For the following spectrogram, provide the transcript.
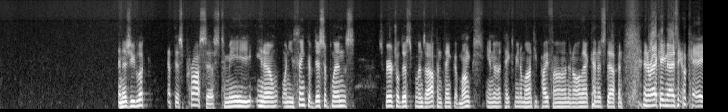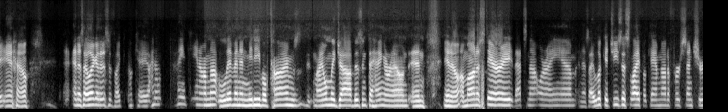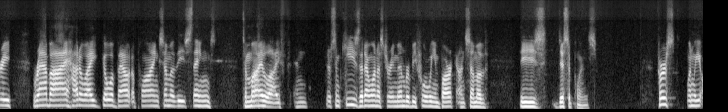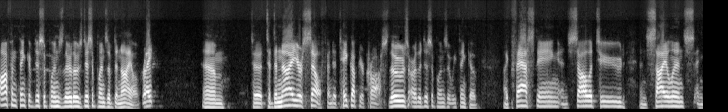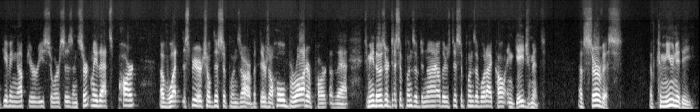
And as you look at this process, to me, you know, when you think of disciplines, spiritual disciplines, I often think of monks, you know, it takes me to Monty Python and all that kind of stuff, and, and recognizing, okay, you know, and as I look at this, it's like, okay, I don't think, you know, I'm not living in medieval times. My only job isn't to hang around in, you know, a monastery. That's not where I am. And as I look at Jesus' life, okay, I'm not a first century rabbi. How do I go about applying some of these things to my life? And there's some keys that I want us to remember before we embark on some of these disciplines. First, when we often think of disciplines, they're those disciplines of denial, right? Um, to, to deny yourself and to take up your cross. Those are the disciplines that we think of, like fasting and solitude and silence and giving up your resources. And certainly that's part of what the spiritual disciplines are, but there's a whole broader part of that. To me, those are disciplines of denial. There's disciplines of what I call engagement, of service, of community,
